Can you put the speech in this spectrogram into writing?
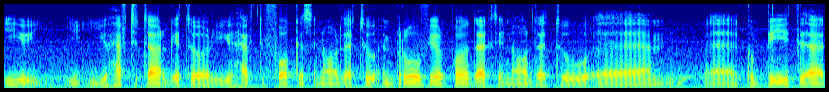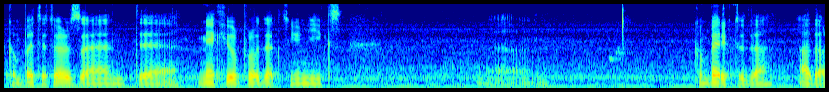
you you have to target or you have to focus in order to improve your product in order to um, uh, compete the competitors and uh, make your product unique um, comparing to the other.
